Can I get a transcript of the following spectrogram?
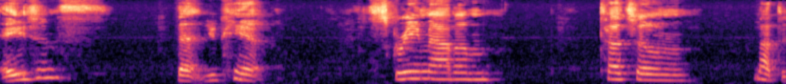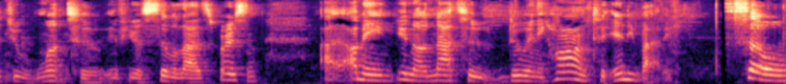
Asians that you can't scream at them, touch them not that you want to if you're a civilized person. I, I mean, you know, not to do any harm to anybody. So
